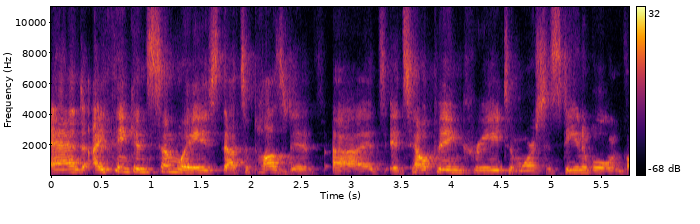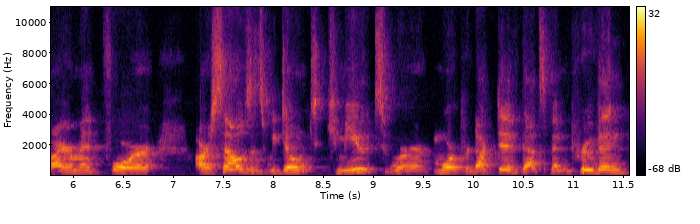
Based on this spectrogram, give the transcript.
And I think in some ways that's a positive. Uh, it's, it's helping create a more sustainable environment for ourselves as we don't commute. We're more productive. That's been proven.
